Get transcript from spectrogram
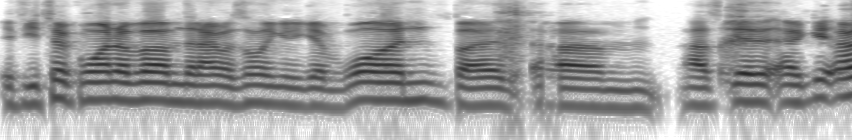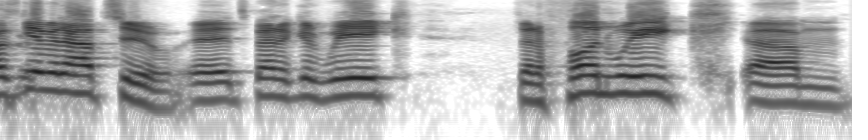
If you took one of them, then I was only going to give one, but um, I was giving I I was giving out two. It's been a good week. It's been a fun week. Um,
